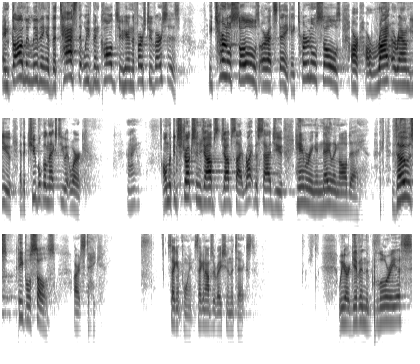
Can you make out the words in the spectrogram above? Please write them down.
and godly living as the task that we've been called to here in the first two verses. Eternal souls are at stake. Eternal souls are, are right around you at the cubicle next to you at work. Right? On the construction jobs, job site, right beside you, hammering and nailing all day. Like those people's souls are at stake. Second point, second observation in the text. We are given the glorious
